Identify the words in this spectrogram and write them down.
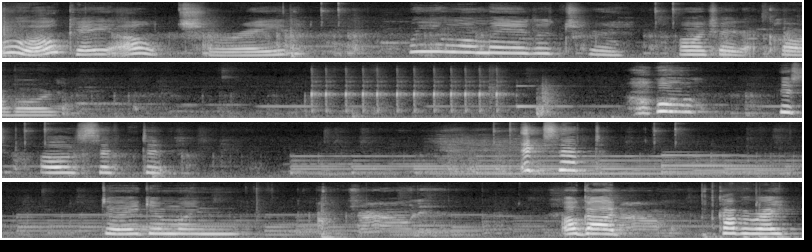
Ooh, okay, I'll trade. What do you want me to trade? I want to trade that cardboard. Oh, yes, I'll accept it. Accept. Do I get my? Oh God, copyright.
